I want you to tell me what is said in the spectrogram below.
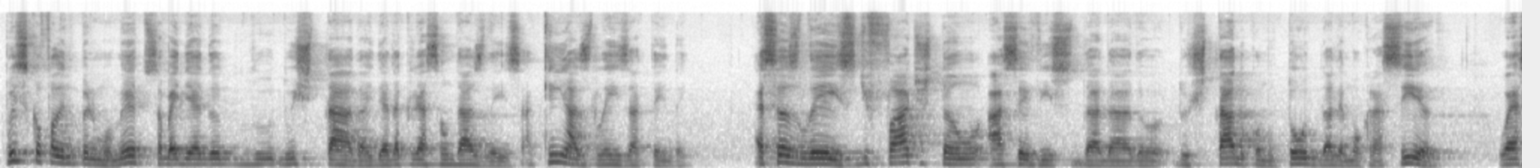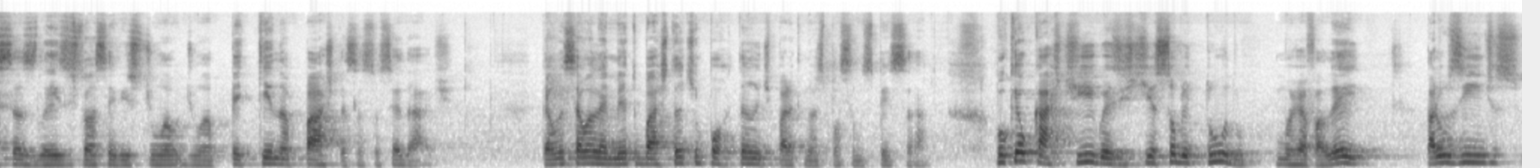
Por isso que eu falei no primeiro momento sobre a ideia do, do, do Estado, a ideia da criação das leis. A quem as leis atendem? Essas leis, de fato, estão a serviço da, da, do, do, Estado como um todo, da democracia, ou essas leis estão a serviço de uma, de uma pequena parte dessa sociedade? Então, esse é um elemento bastante importante para que nós possamos pensar. Porque o castigo existia, sobretudo, como eu já falei, para os índios,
